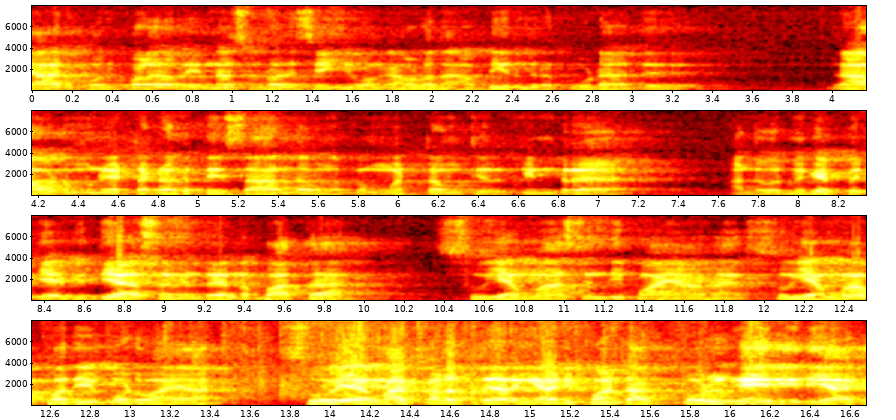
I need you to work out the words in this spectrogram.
யார் பொறுப்பாளர் என்ன சொல்கிறாரோ செய்வாங்க. அவ்வளோதான் அப்படி இருந்துடக்கூடாது திராவிட முன்னேற்ற கழகத்தை சார்ந்தவனுக்கும் மற்றவங்களுக்கு இருக்கின்ற அந்த ஒரு மிகப்பெரிய வித்தியாசம் என்று என்ன பார்த்தா சுயமாக சிந்திப்பான் அவன். சுயமாக பதிவு போடுவாயா சுயமாக களத்தில் இறங்கி அடிப்பான்டா. கொள்கை ரீதியாக.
